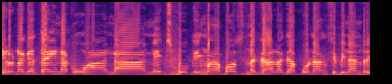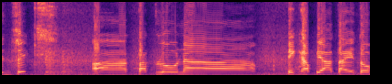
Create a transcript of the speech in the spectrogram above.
Meron agad tayong nakuha na next booking mga boss. Naghalaga po ng 706. At tatlo na pick up yata ito.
